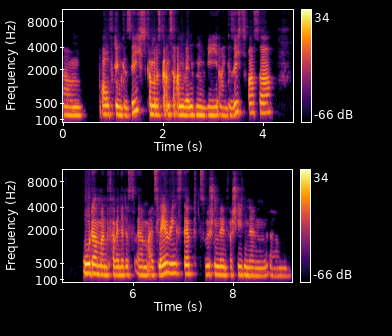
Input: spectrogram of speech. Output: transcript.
Ähm, auf dem Gesicht kann man das Ganze anwenden wie ein Gesichtswasser oder man verwendet es ähm, als Layering-Step zwischen den verschiedenen ähm,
